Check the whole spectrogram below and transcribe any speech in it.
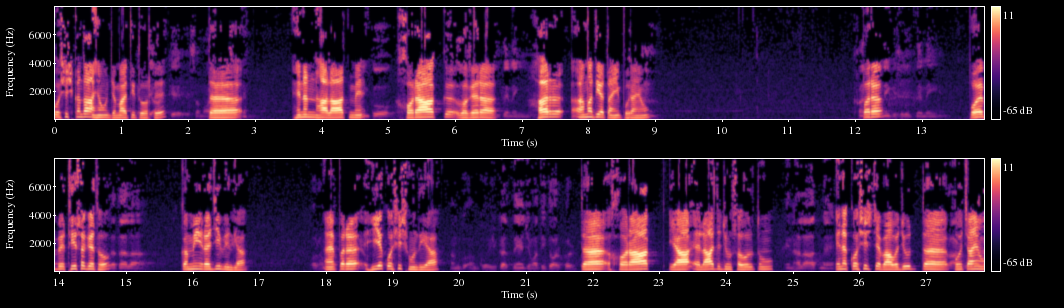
कोशिश कंदा आहियूं जमायती तौर ते त हिननि हालात में ख़ुराक वग़ैरह हर अहमदीअ ताईं पुरायूं पर पोइ बि थी सघे थो कमी रहिजी वेंदी आहे ऐं पर हीअ कोशिश हूंदी आहे त ख़ुराक या इलाज जूं सहूलियतूं इन कोशिश जे बावजूद त पहुचायूं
